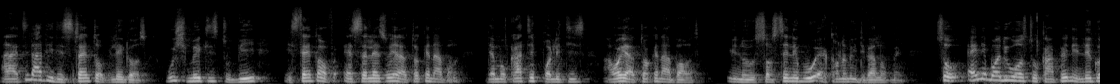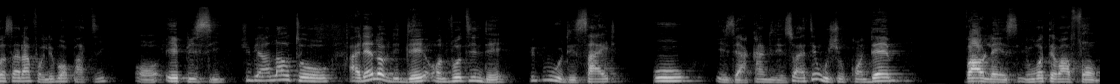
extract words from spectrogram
And I think that is the strength of Lagos, which makes it to be a center of excellence when you are talking about democratic politics and when you are talking about, you know, sustainable economic development. So anybody wants to campaign in Lagos, either for Labour Party or APC, should be allowed to, at the end of the day, on voting day, people will decide who is their candidate. So I think we should condemn violence in whatever form.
